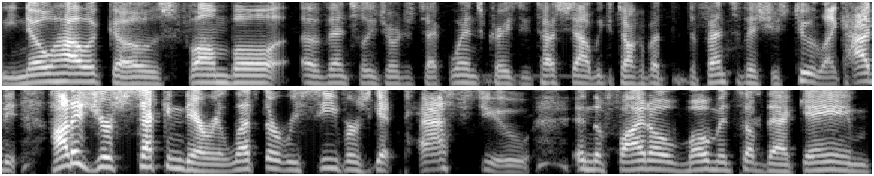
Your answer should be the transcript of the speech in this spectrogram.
We know how it goes. Fumble. Eventually, Georgia Tech wins. Crazy touchdown. We could talk about the defensive issues too. Like how do how does your secondary let their receivers get past you in the final moments of that game?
